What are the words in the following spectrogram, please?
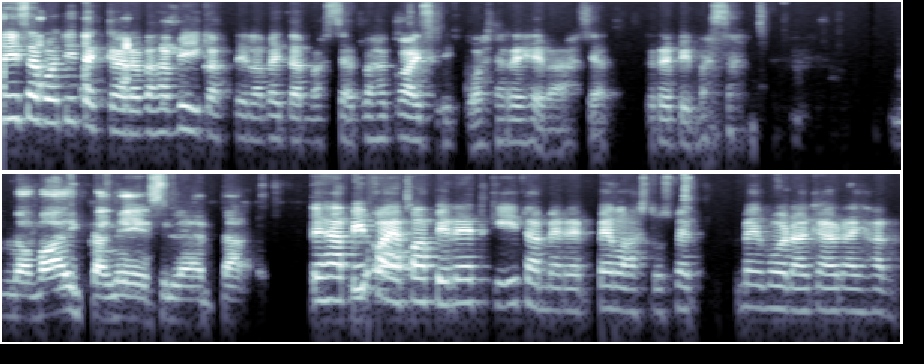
Niin sä voit itse käydä vähän viikatteilla vetämässä sieltä vähän kaislikkoa sitä rehevää sieltä repimässä. no vaikka niin silleen, että Tehdään pipa ja Joo. papi retki Itämeren pelastus. Me, me voidaan käydä ihan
